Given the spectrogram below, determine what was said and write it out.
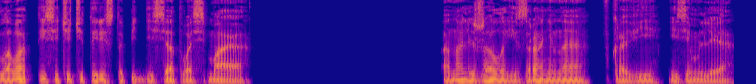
Глава 1458 Она лежала израненная, в крови и земле.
